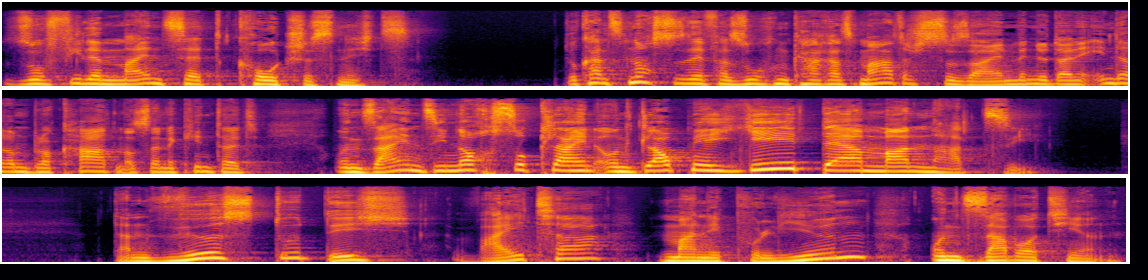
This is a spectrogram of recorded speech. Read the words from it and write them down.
so viele Mindset-Coaches nichts. Du kannst noch so sehr versuchen, charismatisch zu sein, wenn du deine inneren Blockaden aus deiner Kindheit und seien sie noch so klein und glaub mir, jeder Mann hat sie. Dann wirst du dich weiter manipulieren und sabotieren.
